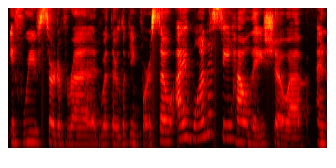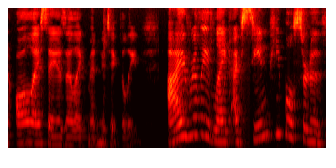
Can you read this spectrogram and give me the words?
if we've sort of read what they're looking for. So I want to see how they show up. And all I say is I like men who take the lead. I really like, I've seen people sort of,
